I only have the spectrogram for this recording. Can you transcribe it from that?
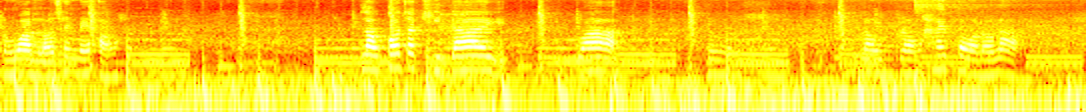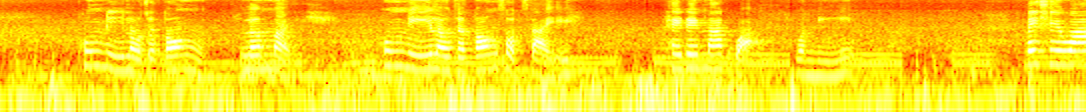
ทั้งวันแล้วใช่ไหมคะ เราก็จะคิดได้ว่าเออเราร้องไห้พอแล้วล่ะ พรุ่งนี้เราจะต้องเริ่มใหม่ พรุ่งนี้เราจะต้องสดใสให้ได้มากกว่าวันนี้ ไม่ใช่ว่า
